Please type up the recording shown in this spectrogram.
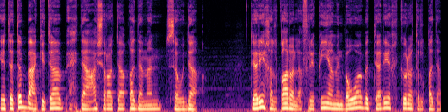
يتتبع كتاب إحدى عشرة قدما سوداء. تاريخ القارة الأفريقية من بوابة تاريخ كرة القدم.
